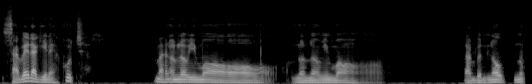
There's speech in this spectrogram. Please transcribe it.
saber a quién escuchas. No es lo mismo, no es lo mismo, no,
